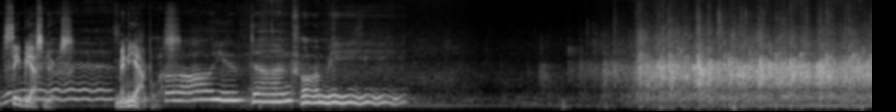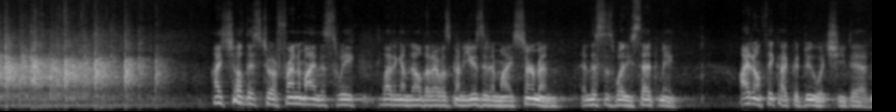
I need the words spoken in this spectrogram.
CBS News, Minneapolis. all you've done for me. I showed this to a friend of mine this week, letting him know that I was going to use it in my sermon and this is what he said to me I don't think I could do what she did.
